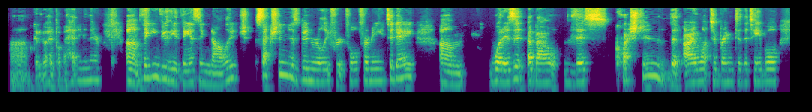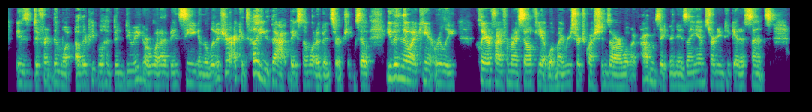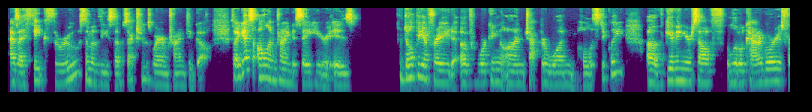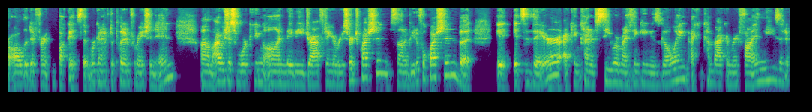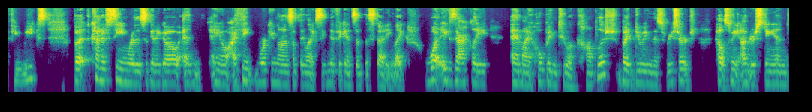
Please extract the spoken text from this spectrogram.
I'm going to go ahead and put my heading in there. Um, thinking through the advancing knowledge section has been really fruitful for me today. Um, what is it about this question that I want to bring to the table is different than what other people have been doing or what I've been seeing in the literature? I can tell you that based on what I've been searching. So even though I can't really clarify for myself yet what my research questions are, what my problem statement is, I am starting to get a sense as I think through some of these subsections where I'm trying to go. So I guess all I'm trying to say here is don't be afraid of working on chapter one holistically, of giving yourself little categories for all the different buckets that we're going to have to put information in. Um, I was just working on maybe drafting a research question. It's not a beautiful question, but it, it's there. I can kind of see where my thinking is going. I can come back and refine these in a few weeks, but kind of seeing where this is going to go. And, you know, I think working on something like significance of the study, like what exactly am I hoping to accomplish by doing this research helps me understand,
